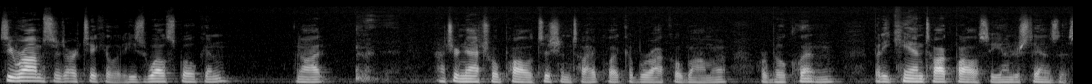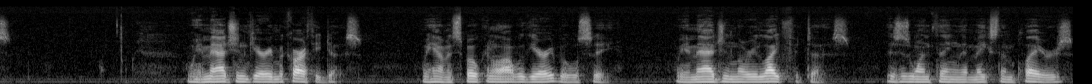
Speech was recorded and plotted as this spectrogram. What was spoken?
See, Rahm's articulate. He's well spoken, not not your natural politician type like a Barack Obama or Bill Clinton, but he can talk policy. He understands this. We imagine Gary McCarthy does. We haven't spoken a lot with Gary, but we'll see. We imagine Lori Lightfoot does. This is one thing that makes them players.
